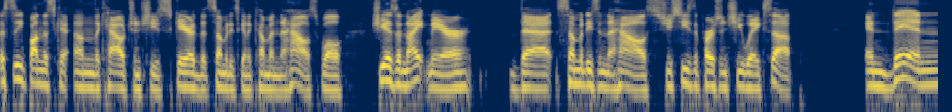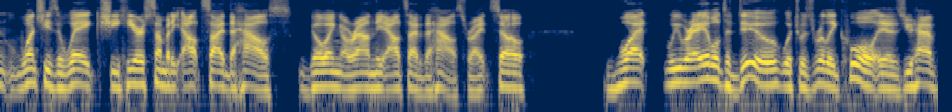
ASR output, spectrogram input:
asleep on this on the couch and she's scared that somebody's going to come in the house. Well she has a nightmare that somebody's in the house. She sees the person she wakes up and then once she's awake, she hears somebody outside the house going around the outside of the house, right? So what we were able to do, which was really cool, is you have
